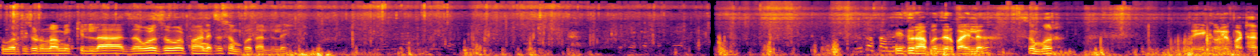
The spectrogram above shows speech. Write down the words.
तर वरती चढून आम्ही किल्ला जवळजवळ पाहण्याचं संपत आलेलं आहे. इथून आपण जर पाहिलं समोर तर एकोले पठार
